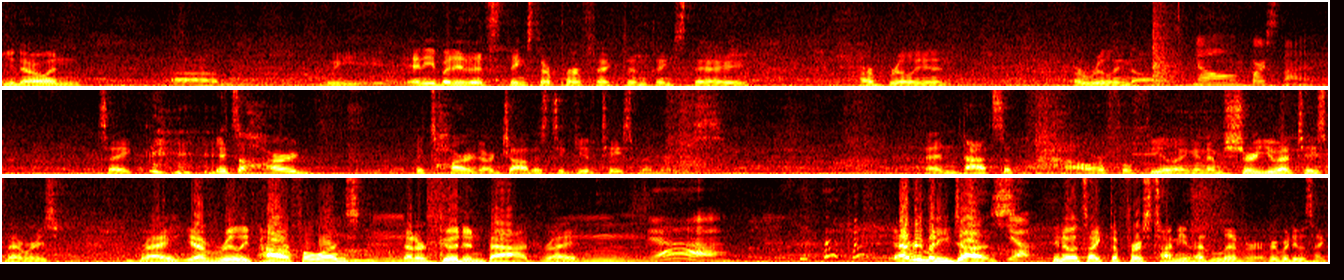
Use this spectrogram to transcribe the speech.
you know and um, we anybody that thinks they're perfect and thinks they are brilliant are really not. No, of course not. it's like it's a hard it's hard. Our job is to give taste memories. And that's a powerful feeling. And i'm sure you have taste memories right? You have really powerful ones that are good and bad right? Mm, yeah. everybody does. Yep. you know it's like the first time you had liver. Everybody was like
